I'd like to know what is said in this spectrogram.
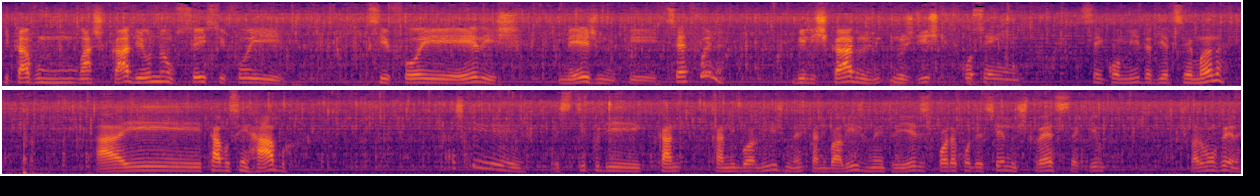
que estavam machucados. Eu não sei se foi. Se foi eles mesmo que. Certo foi, né? Beliscado nos dias que ficou sem, sem comida dia de semana. Aí estavam sem rabo. Acho que esse tipo de can... canibalismo, né? Canibalismo entre eles pode acontecer no estresse, aquilo. Agora vamos ver, né?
